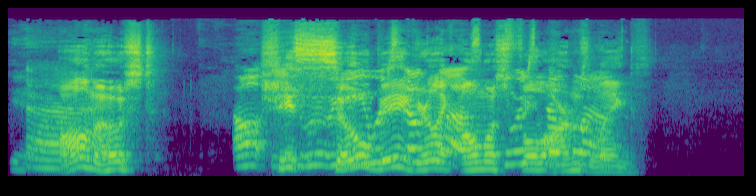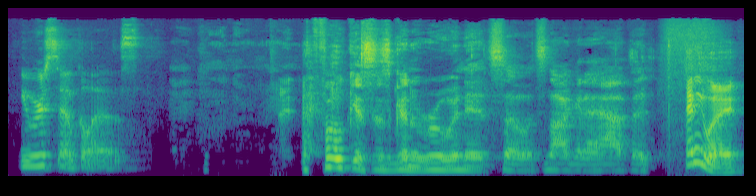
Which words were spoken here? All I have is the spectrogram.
Yeah. Uh, Almost. Oh, She's you so you big. so You're like almost You full so arm's close. length. You were so close. Focus is gonna ruin it, so it's not gonna happen. Anyway,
